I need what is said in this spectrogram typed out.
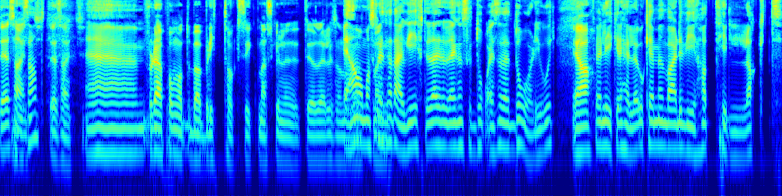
det er sant. sant? Det er sant. Eh, For det er på en måte bare blitt toxic masculinity. Og det liksom ja, og maskulinitet er jo ikke giftig. Det er, det er ganske dårlig, det er et dårlig ord. Ja. Jeg liker det heller. Ok, Men hva er det vi har tillagt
